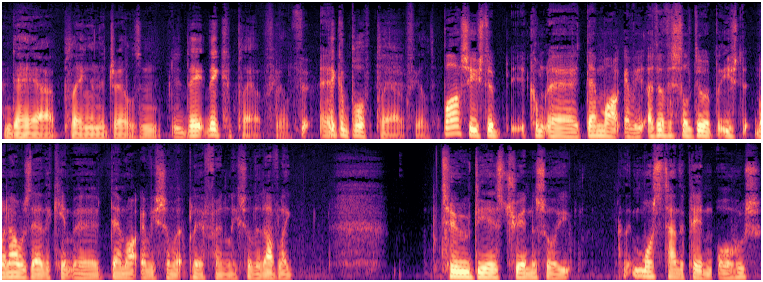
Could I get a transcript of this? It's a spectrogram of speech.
and they uh, playing in the drills, and they, they could play outfield. uh, they could both play outfield. Barca used to come to Denmark every. I don't know if they still do it, but used to, when I was there, they came to Denmark every summer to play friendly. So they'd have like two days training. So most of the time they played in Aarhus.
